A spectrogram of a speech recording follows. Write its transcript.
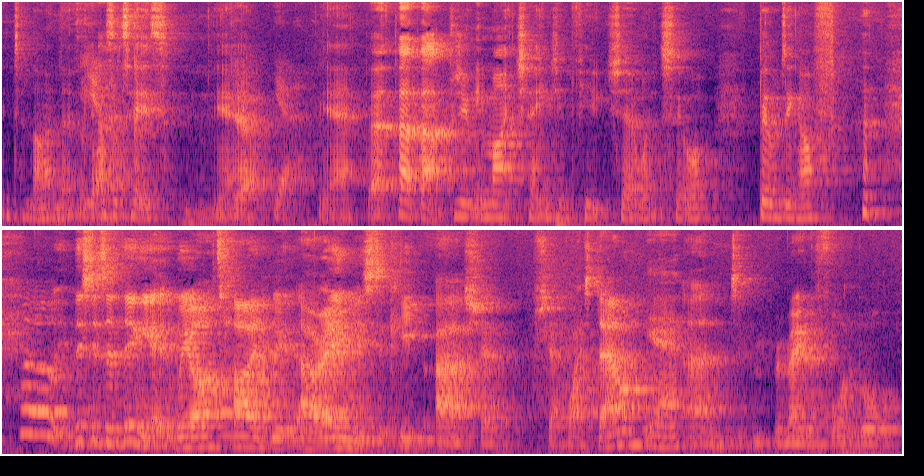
Into lilac Yeah. as it is. Mhm. Yeah, yeah yeah. That, that that presumably might change in future once you're building off. Well, this is the thing. We are tied. We, our aim is to keep our share, share price down. Yeah, and to remain affordable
